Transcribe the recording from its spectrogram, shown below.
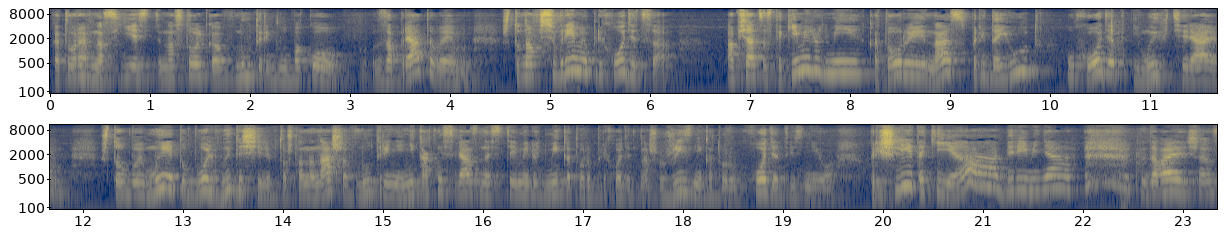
которая в нас есть, настолько внутрь глубоко запрятываем, что нам все время приходится общаться с такими людьми, которые нас предают, уходят, и мы их теряем, чтобы мы эту боль вытащили, потому что она наша внутренняя, никак не связана с теми людьми, которые приходят в нашу жизнь, и которые уходят из нее. Пришли такие, а, бери меня, давай сейчас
